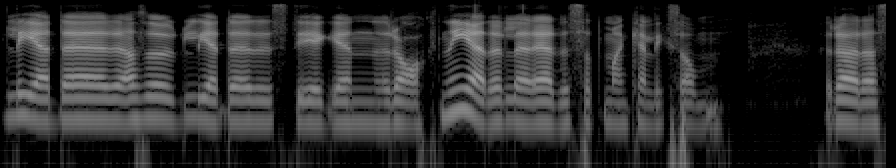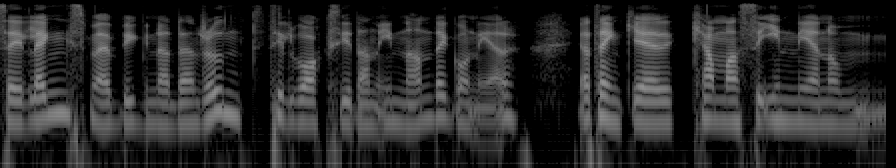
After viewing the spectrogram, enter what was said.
Leder, alltså leder stegen rakt ner eller är det så att man kan liksom röra sig längs med byggnaden runt till baksidan innan det går ner? Jag tänker, kan man se in genom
